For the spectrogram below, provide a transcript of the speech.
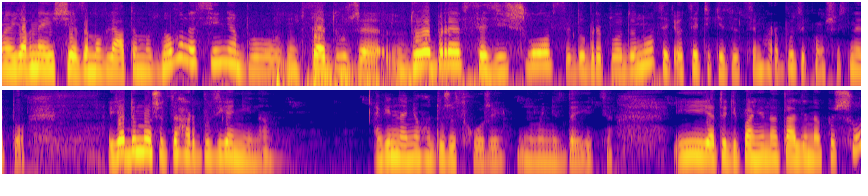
е, я в неї ще замовлятиму знову насіння, бо ну, все дуже добре, все зійшло, все добре плодоносить. Оце тільки з цим гарбузиком щось не то. Я думаю, що це гарбуз Яніна. Він на нього дуже схожий, ну, мені здається. І я тоді пані Наталі напишу,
